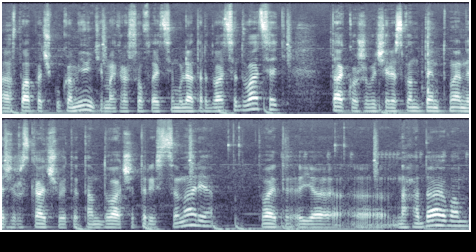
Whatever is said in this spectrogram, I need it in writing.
Е, В папочку ком'юніті Microsoft Flight Simulator 2020. Також ви через контент менеджер скачуєте там 2 чи 3 сценарія. Давайте я е, нагадаю вам,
